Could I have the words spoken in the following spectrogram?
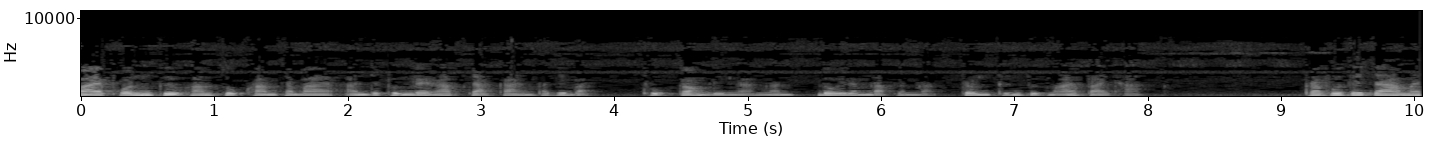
ฝ่ายผลคือความสุขความสบายอันจะพึงได้รับจากการปฏิบัติถูกต้องดีงามนั้น โดยลำดับลำดับจนถึงจุดหมายปลายทาง พระพุทธเจ้าไม่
